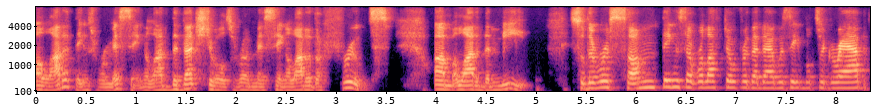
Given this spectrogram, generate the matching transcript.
a lot of things were missing. A lot of the vegetables were missing, a lot of the fruits, um, a lot of the meat. So there were some things that were left over that I was able to grab,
